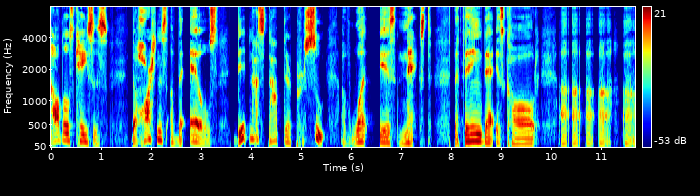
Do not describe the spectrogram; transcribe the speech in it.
all those cases, the harshness of the L's did not stop their pursuit of what is next. The thing that is called uh, uh, uh, uh, uh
